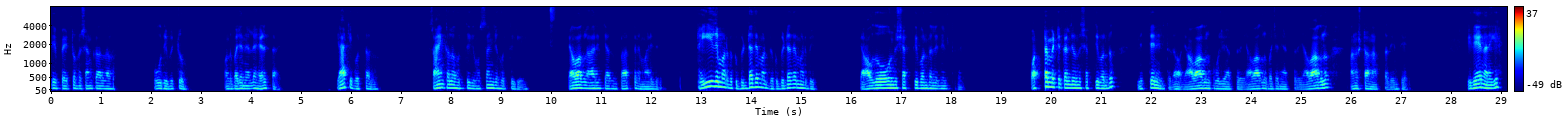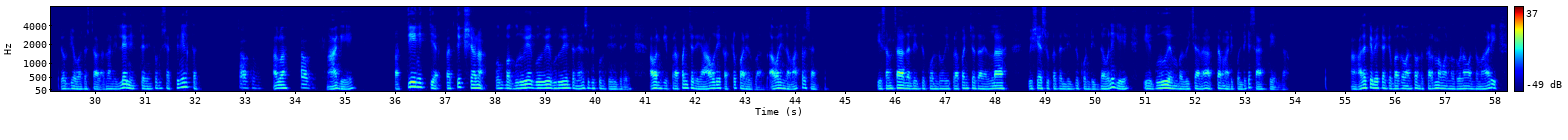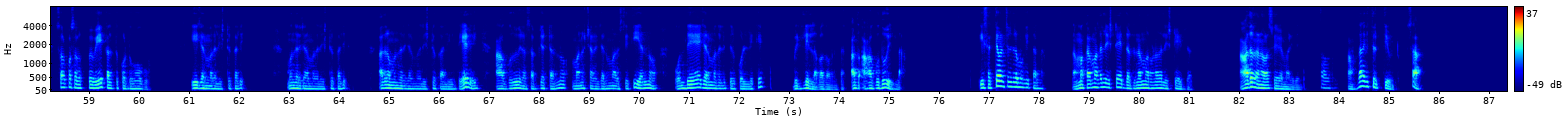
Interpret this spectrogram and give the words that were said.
ದೀಪ ಇಟ್ಟು ಒಂದು ಶಂಕ ಎಲ್ಲ ಊದಿ ಬಿಟ್ಟು ಒಂದು ಭಜನೆ ಎಲ್ಲ ಹೇಳ್ತಾರೆ. ಯಾಕೆ ಗೊತ್ತದು? ಸಾಯಂಕಾಲ ಹೊತ್ತಿಗೆ ಮುಸ್ಸಂಜೆ ಹೊತ್ತಿಗೆ ಯಾವಾಗಲೂ ಆ ರೀತಿಯಾದ ಪ್ರಾರ್ಥನೆ ಮಾಡಿದರೆ ಡೈಲಿ ಮಾಡಬೇಕು ಬಿಡದೆ ಮಾಡಬೇಕು ಬಿಡದೆ ಮಾಡಬೇಕು. ಯಾವುದೋ ಒಂದು ಶಕ್ತಿ ಬಂದಲ್ಲಿ ನಿಲ್ತದೆ. ಆಟೋಮೆಟಿಕಲ್ಲಿ ಒಂದು ಶಕ್ತಿ ಬಂದು ನಿತ್ಯ ನಿಲ್ತದೆ. ಯಾವಾಗಲೂ ಪೂಜೆ ಆಗ್ತದೆ ಯಾವಾಗಲೂ ಭಜನೆ ಆಗ್ತದೆ ಯಾವಾಗಲೂ ಅನುಷ್ಠಾನ ಆಗ್ತದೆ ಅಂತೇಳಿ ಇದೇ ನನಗೆ ಯೋಗ್ಯವಾದ ಸ್ಥಳ. ನಾನು ಇಲ್ಲೇ ನಿಲ್ತೇನೆ ಅಂತ ಒಂದು ಶಕ್ತಿ ನಿಲ್ತದೆ. ಅಲ್ವಾ? ಹಾಗೆ ಪ್ರತಿನಿತ್ಯ, ಪ್ರತಿ ಕ್ಷಣ ಒಬ್ಬ ಗುರುವೇ ಗುರುವೇ ಗುರುವೇ ಅಂತ ನೆನೆಸಬೇಕು ಅಂತ ಹೇಳಿದರೆ ಅವನಿಗೆ ಪ್ರಪಂಚದ ಯಾವುದೇ ಕಟ್ಟುಪಾಡಿರಬಾರ್ದು. ಅವನಿಂದ ಮಾತ್ರ ಸಾಧ್ಯ. ಈ ಸಂಸಾರದಲ್ಲಿ ಇದ್ದುಕೊಂಡು, ಈ ಪ್ರಪಂಚದ ಎಲ್ಲ ವಿಷಯ ಸುಖದಲ್ಲಿ ಇದ್ದುಕೊಂಡಿದ್ದವನಿಗೆ ಈ ಗುರು ಎಂಬ ವಿಚಾರ ಅರ್ಥ ಮಾಡಿಕೊಳ್ಳಿಕ್ಕೆ ಸಾಧ್ಯ ಇಲ್ಲ. ಅದಕ್ಕೆ ಬೇಕಾಗಿ ಭಗವಂತ ಒಂದು ಕರ್ಮವನ್ನು, ಋಣವನ್ನು ಮಾಡಿ ಸ್ವಲ್ಪ ಸ್ವಲ್ಪವೇ ಕಲಿತುಕೊಂಡು ಹೋಗು. ಈ ಜನ್ಮದಲ್ಲಿ ಇಷ್ಟು ಕಲಿ, ಮುಂದಿನ ಜನ್ಮದಲ್ಲಿ ಇಷ್ಟು ಕಲಿ. ಅದರ ಮುಂದಿನ ಜನ್ಮದಲ್ಲಿ ಇಷ್ಟು ಖಾಲಿ ಅಂತ ಹೇಳಿ ಆ ಗುರುವಿನ ಸಬ್ಜೆಕ್ಟನ್ನು ಮನುಷ್ಯನ ಜನ್ಮದ ಸ್ಥಿತಿಯನ್ನು ಒಂದೇ ಜನ್ಮದಲ್ಲಿ ತಿಳ್ಕೊಳ್ಳಿಕ್ಕೆ ಬಿಡಲಿಲ್ಲ ಭಗವಂತ. ಅದು ಆಗುವುದೂ ಇಲ್ಲ. ಈ ಸತ್ಯವನ್ನು ತಿಳಿದ್ರೆ ಮುಗೀತಲ್ಲ. ನಮ್ಮ ಕರ್ಮದಲ್ಲಿ ಇಷ್ಟೇ ಇದ್ದದ್ದು ನಮ್ಮ ಋಣದಲ್ಲಿ ಇಷ್ಟೇ ಇದ್ದದ್ದು. ಆದರೂ ನಾನು ಅವರ ಸೇವೆ ಮಾಡಿದ್ದೇನೆ. ಹೌದು. ಹಾ ನನಗೆ ತೃಪ್ತಿ ಉಂಟು. ಸಾ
